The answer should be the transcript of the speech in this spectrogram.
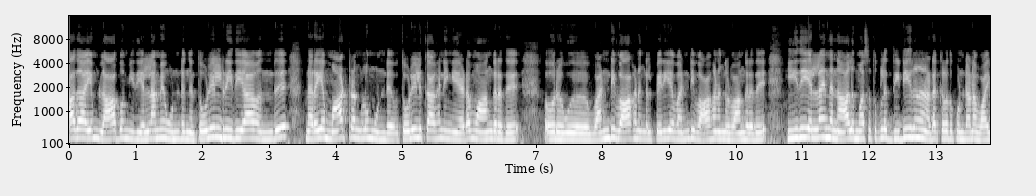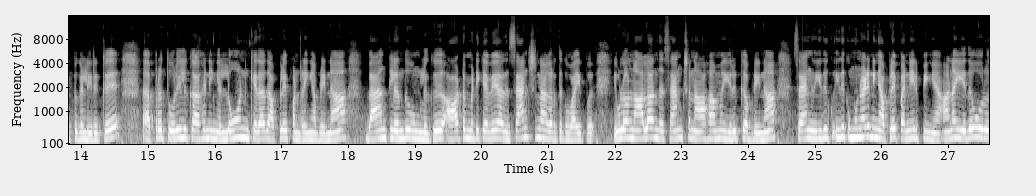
ஆதாயம் லாபம் இது எல்லாமே உண்டுங்க. தொழில் ரீதியாக வந்து நிறைய மாற்றங்களும் உண்டு. தொழிலுக்காக நீங்கள் இடம் வாங்குறது ஒரு வண்டி வாகனங்கள் பெரிய வண்டி வாகனங்கள் வாங்குறது. இது எல்லாம் இந்த நாலு மாதத்துக்குள்ளே திடீர்னு நடக்கிறதுக்கு உண்டான வாய்ப்புகள் இருக்குது அப்புறம் தொழிலுக்காக நீங்கள் லோனுக்கு ஏதாவது அப்ளை பண்ணுறீங்க அப்படின்னா பேங்க்லேருந்து உங்களுக்கு ஆட்டோமேட்டிக்காகவே அது சேங்ஷன் ஆகிறதுக்கு வாய்ப்பு. இவ்வளோ நாளாக அந்த சேங்ஷன் ஆகாமல் இருக்குது அப்படின்னா சேங் இதுக்கு இதுக்கு முன்னாடி நீங்கள் அப்ளை பண்ணியிருப்பீங்க ஆனால் ஏதோ ஒரு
